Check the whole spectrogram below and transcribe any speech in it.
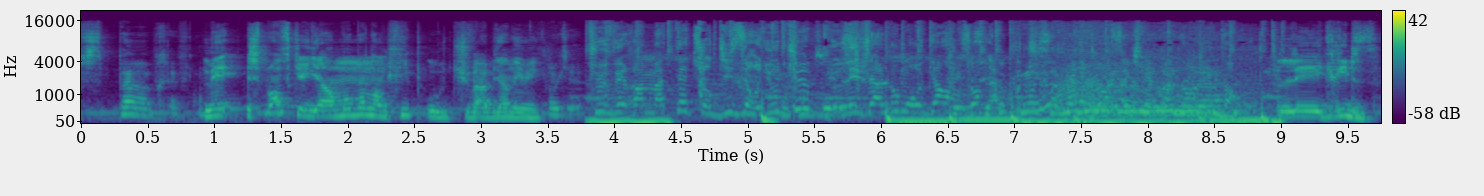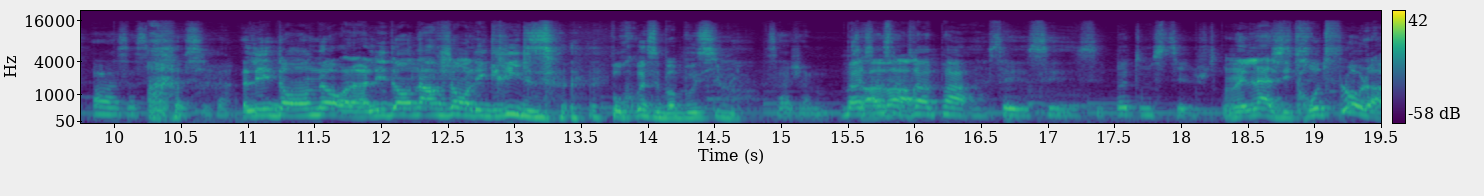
C'est pas préf hein. Mais je pense qu'il y a un moment dans le clip où tu vas bien aimer. ok Tu verras ma tête sur 10 heures YouTube Les jaloux me regardent en faisant de la les gars, ça fait pas dans le- Les grills. Oh, ça c'est pas possible. Les dents en or là, les dents en argent, les grills. Pourquoi c'est pas possible? Ça, j'aime. Bah, Ça ça, ça, te va pas. C'est- C'est c'est pas ton style, je trouve. Mais là, j'ai trop de flow là.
